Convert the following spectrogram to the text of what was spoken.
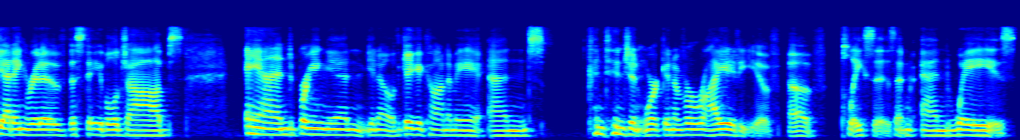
getting rid of the stable jobs, and bringing in, you know, the gig economy and contingent work in a variety of of places and and ways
